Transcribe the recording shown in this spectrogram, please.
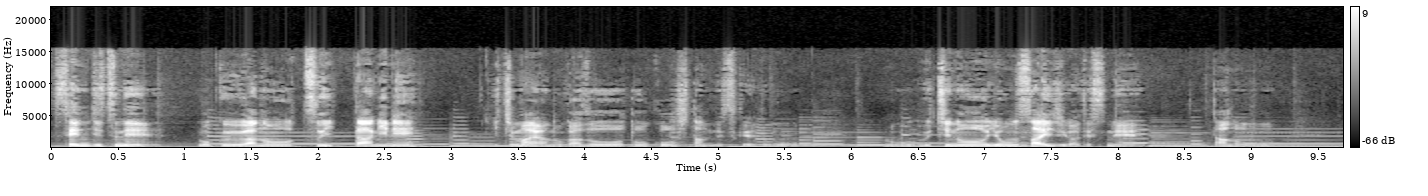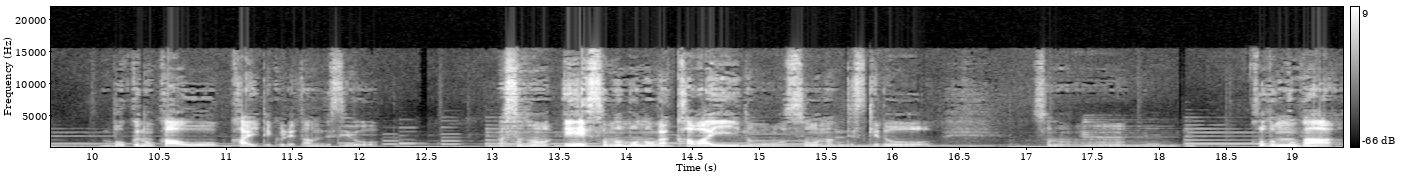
先日ね、僕あの、ツイッターにね、一枚あの画像を投稿したんですけれども、うちの4歳児がですね、あの、僕の顔を描いてくれたんですよ。まあ、その絵そのものが可愛いのもそうなんですけど、その、子供が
